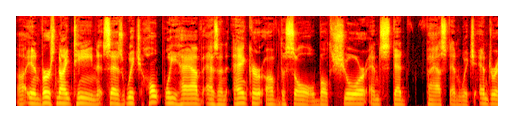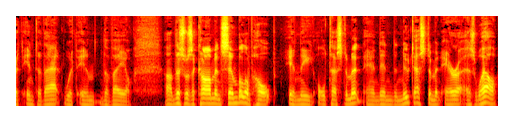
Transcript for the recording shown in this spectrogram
Uh, in verse 19, it says, Which hope we have as an anchor of the soul, both sure and steadfast, and which entereth into that within the veil. Uh, this was a common symbol of hope in the Old Testament and in the New Testament era as well,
